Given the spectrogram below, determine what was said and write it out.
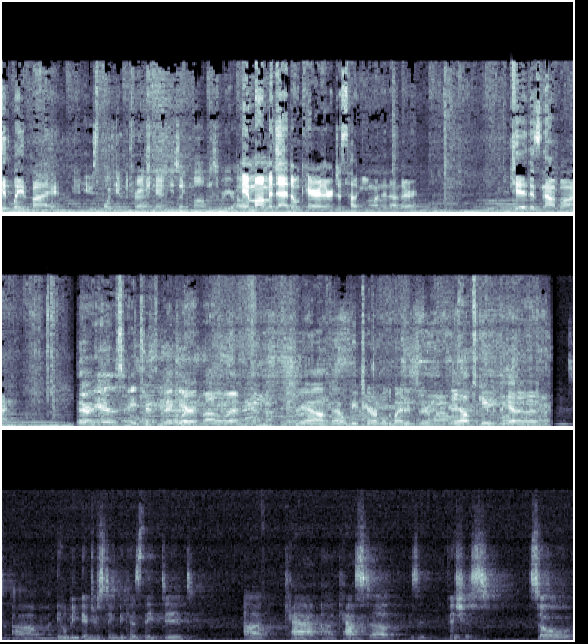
Kid waved by. And he was pointing at the trash can. He's like, Mom, this is where your hobby And mom and dad don't care. They're just hugging one another. Kid is now gone. There is a toothpick in it, by the way. Yeah, that would be terrible to bite into. It helps keep it together. Though. And um, it'll be interesting because they did uh, ca- uh, cast, uh, is it Vicious? So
